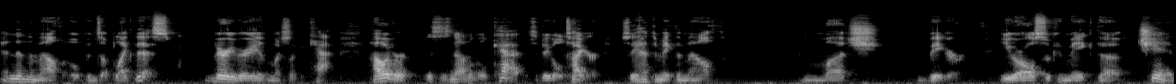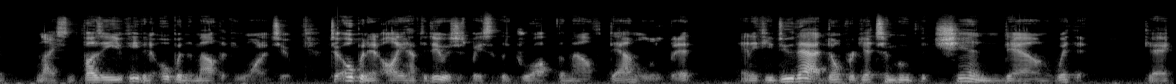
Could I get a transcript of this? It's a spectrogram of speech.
and then the mouth opens up like this. Very, very much like a cat. However, this is not a little cat, it's a big old tiger. So you have to make the mouth much bigger. You also can make the chin nice and fuzzy. You can even open the mouth if you wanted to. To open it, all you have to do is just basically drop the mouth down a little bit. And if you do that, don't forget to move the chin down with it. Okay,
